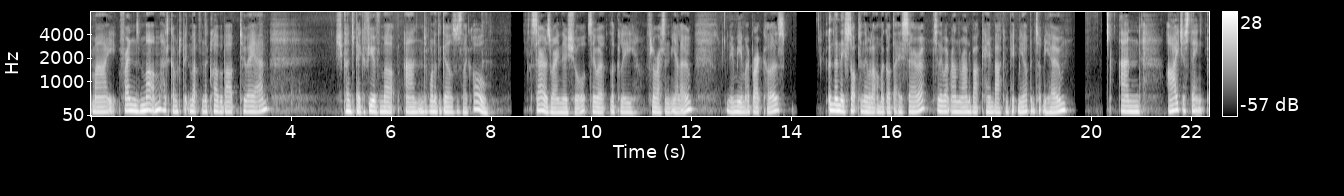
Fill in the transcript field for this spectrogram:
my friend's mum had come to pick them up from the club about two a.m. She came to pick a few of them up, and one of the girls was like, "Oh, Sarah's wearing those shorts. They were luckily fluorescent yellow." you know, me and my bright colours. And then they stopped and they were like, oh my God, that is Sarah. So they went round the roundabout, came back and picked me up and took me home. And I just think,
